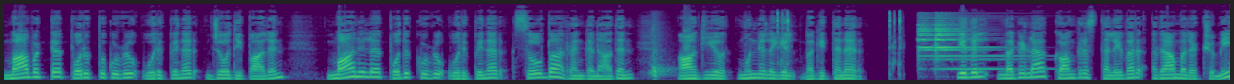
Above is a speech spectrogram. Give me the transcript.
மாவட்ட பொறுப்புக்குழு உறுப்பினர் ஜோதிபாலன் மாநில பொதுக்குழு உறுப்பினர் சோபா ரங்கநாதன் ஆகியோர் முன்னிலையில் வகித்தனர். இதில் மகிழா காங்கிரஸ் தலைவர் ராமலட்சுமி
